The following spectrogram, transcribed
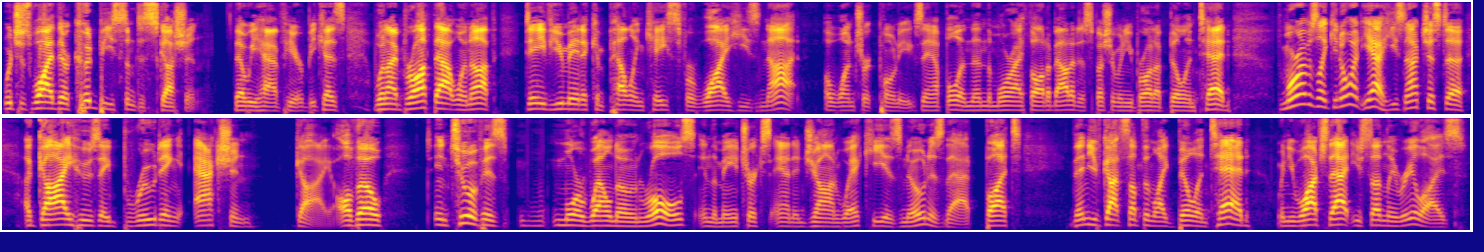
which is why there could be some discussion that we have here. Because when I brought that one up, Dave, you made a compelling case for why he's not a one trick pony example. And then the more I thought about it, especially when you brought up Bill and Ted, the more I was like, you know what? Yeah, he's not just a, a guy who's a brooding action guy. Although in two of his more well known roles in The Matrix and in John Wick, he is known as that. But then you've got something like Bill and Ted. When you watch that, you suddenly realize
